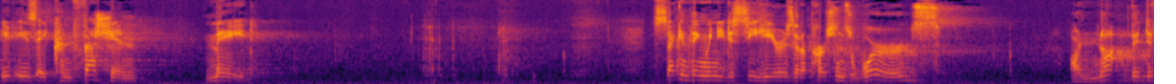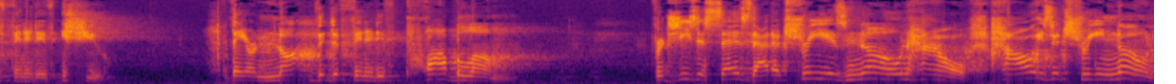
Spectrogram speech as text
it is a confession made. Second thing we need to see here is that a person's words are not the definitive issue. They are not the definitive problem. For Jesus says that a tree is known how? How is a tree known?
